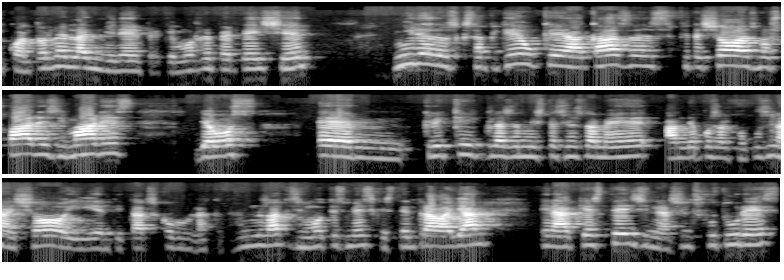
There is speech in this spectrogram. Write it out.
I quan tornen l'any vinent, perquè molts repeteixen, mira, doncs que sapigueu que a casa has fet això, els meus pares i mares, llavors eh, crec que les administracions també han de posar el focus en això i entitats com la que fem nosaltres i moltes més que estem treballant en aquestes generacions futures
